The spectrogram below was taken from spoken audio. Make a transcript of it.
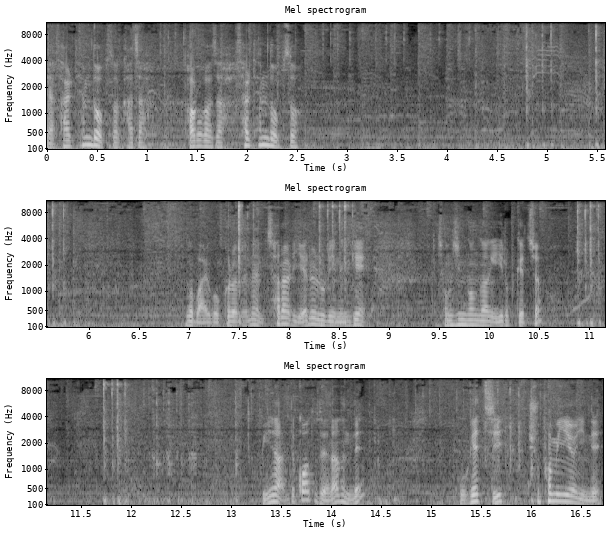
야 살 템도 없어. 가자. 바로 가자. 살 템도 없어. 이거 말고 그러면은 차라리 얘를 노리는 게 정신 건강에 이롭겠죠? 미니는 안 데리고 와도 되나 근데? 오겠지. 슈퍼 미니언인데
